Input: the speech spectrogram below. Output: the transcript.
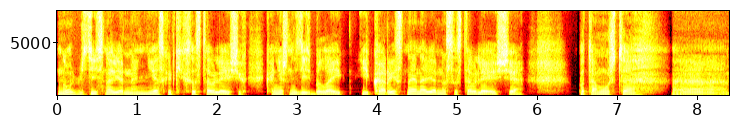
Ну, здесь, наверное, нескольких составляющих. Конечно, здесь была и, и корыстная, наверное, составляющая, потому что э,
